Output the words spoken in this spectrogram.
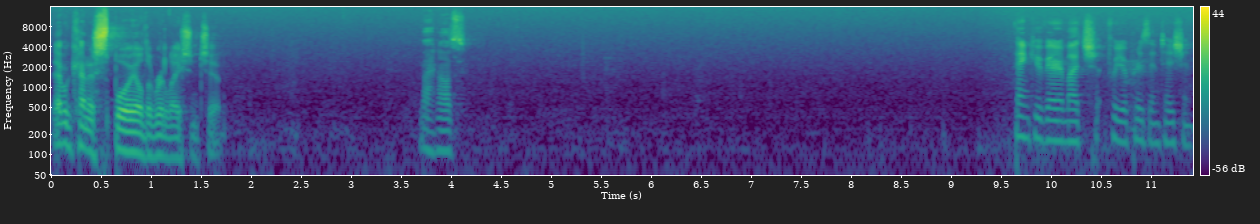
that would kind of spoil the relationship. Mahnaz. Thank you very much for your presentation.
